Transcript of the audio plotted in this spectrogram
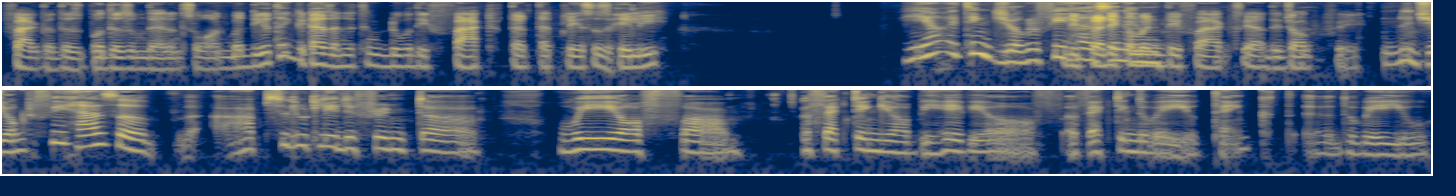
fact that there's Buddhism there and so on. But do you think it has anything to do with the fact that that place is hilly? Yeah, I think geography The has an predicament, im- the facts, yeah, the geography. the geography has a absolutely different uh, way of um, affecting your behavior, of affecting the way you think, uh, the way you,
